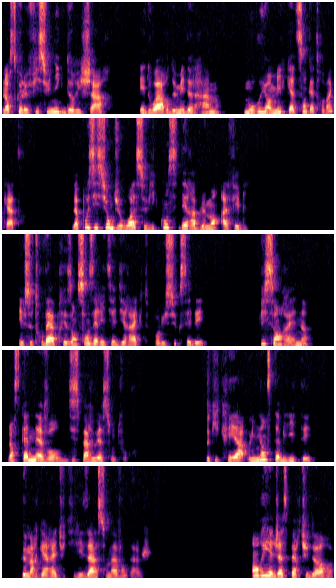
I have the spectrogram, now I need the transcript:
Lorsque le fils unique de Richard, Édouard de Middleham, mourut en 1484, la position du roi se vit considérablement affaiblie. Il se trouvait à présent sans héritier direct pour lui succéder, puis sans reine, lorsqu'Anne Neville disparut à son tour, ce qui créa une instabilité que Margaret utilisa à son avantage. Henri et Jasper Tudor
